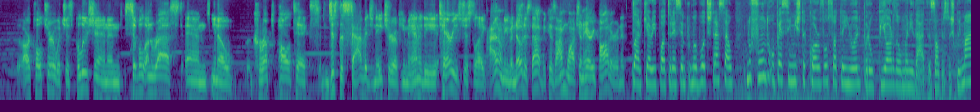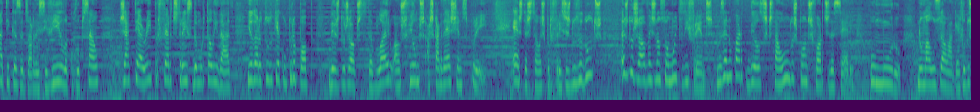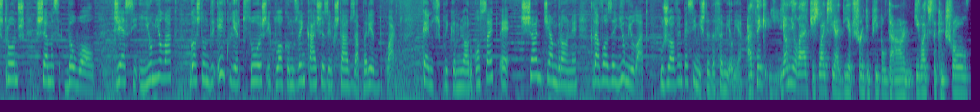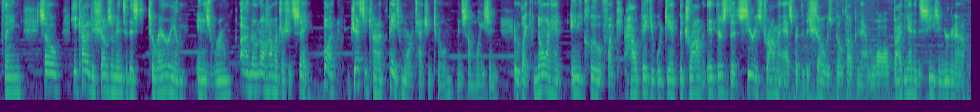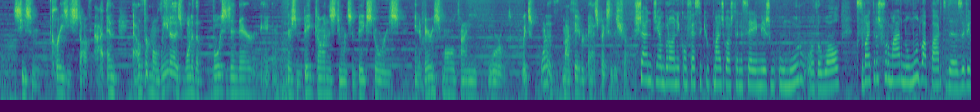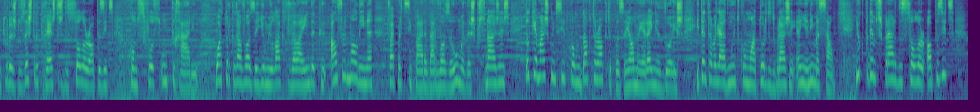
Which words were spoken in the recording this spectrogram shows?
our culture, which is pollution and civil unrest and, you know, corrupt politics, just the savage nature of humanity. Terry's just like, I don't even notice that because I'm watching Harry Potter and it's Claro que Harry Potter é sempre uma boa distração. No fundo, o pessimista Corvo só tem olho para o pior da humanidade: as alterações climáticas, a desordem civil, a corrupção. Já Terry prefere distrair-se da mortalidade e adora tudo o que é cultura pop, desde os jogos de tabuleiro aos filmes, às Kardashians, por aí. Estas são as preferências dos adultos. As dos jovens não são muito diferentes, mas é no quarto deles que está um dos pontos fortes da série, o muro. Numa alusão à Guerra dos Tronos, chama-se The Wall. Jesse e Yumilak gostam de encolher pessoas e colocam-nos em caixas encostados à parede do quarto. Quem nos explica melhor o conceito é Chan Giambrone, que dá voz a Yumilak, o jovem pessimista da família. I think Yumulak just likes the idea of shrinking people down and he likes the control thing. So he kind of just shoves them into this terrarium in his room. I don't know how much I should say. But Jesse kind of pays more attention to him in some ways, and like no one had any clue of like how big it would get. The drama, it, there's the serious drama aspect of the show is built up in that wall. By the end of the season, you're gonna see some crazy stuff. And Alfred Molina is one of the voices in there. There's some big guns doing some big stories in a very small, tiny world. It's one of my favorite aspects of the show. Sean Giambroni confessa que o que mais gosta na série é mesmo o muro, ou The Wall, que se vai transformar num mundo à parte das aventuras dos extraterrestres de Solar Opposites, como se fosse um terrário. O ator que dá voz a Yumi Ulak revela ainda que Alfred Molina vai participar a dar voz a uma das personagens, ele que é mais conhecido como Dr. Octopus em Homem-Aranha 2 e tem trabalhado muito como ator de dobragem em animação. E o que podemos esperar de Solar Opposites?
